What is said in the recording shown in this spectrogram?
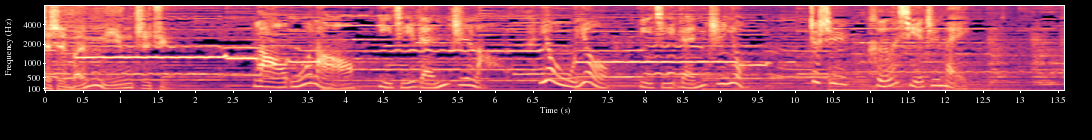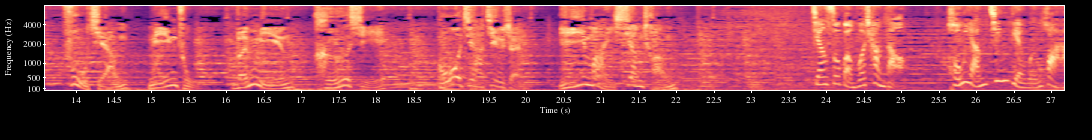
这是文明之举。老吾老以及人之老，幼吾幼以及人之幼。这是。和谐之美，富强、民主、文明、和谐，国家精神一脉相承。江苏广播倡导，弘扬经典文化，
